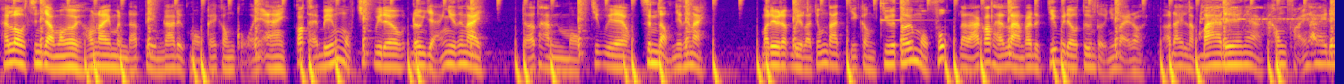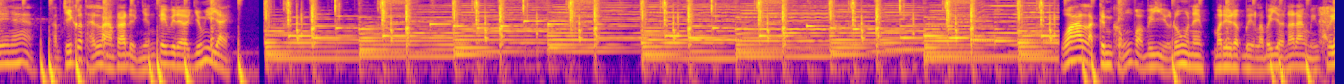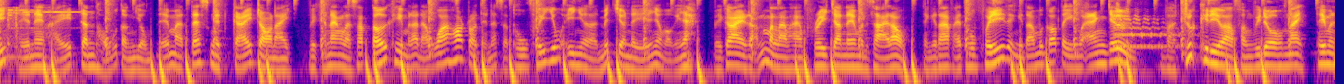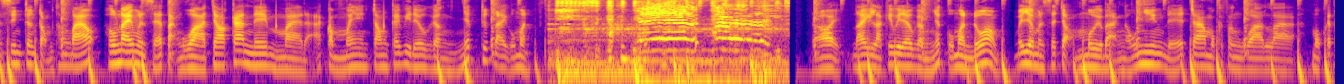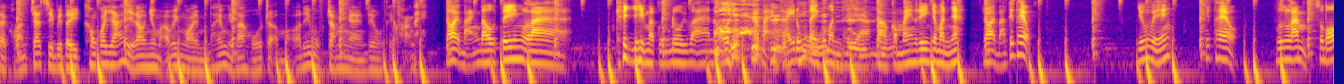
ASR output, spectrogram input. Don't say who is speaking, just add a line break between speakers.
Hello, xin chào mọi người. Hôm nay mình đã tìm ra được một cái công cụ AI có thể biến một chiếc video đơn giản như thế này trở thành một chiếc video sinh động như thế này. Mà điều đặc biệt là chúng ta chỉ cần chưa tới một phút là đã có thể làm ra được chiếc video tương tự như vậy rồi. Ở đây là 3D nha, không phải 2D nha. Thậm chí có thể làm ra được những cái video giống như vậy. Quá là kinh khủng và vi diệu đúng không anh em? Mà điều đặc biệt là bây giờ nó đang miễn phí thì anh em hãy tranh thủ tận dụng để mà test nghịch cái trò này. Vì khả năng là sắp tới khi mà nó đã quá hot rồi thì nó sẽ thu phí giống y như là Midjourney đó nha mọi người nha. Vì có ai rảnh mà làm hàng free cho anh em mình xài đâu, thì người ta phải thu phí thì người ta mới có tiền mà ăn chứ. Và trước khi đi vào phần video hôm nay, thì mình xin trân trọng thông báo, hôm nay mình sẽ tặng quà cho các anh em mà đã comment trong cái video gần nhất trước đây của mình rồi, đây là cái video gần nhất của mình đúng không? Bây giờ mình sẽ chọn 10 bạn ngẫu nhiên để trao một cái phần quà là một cái tài khoản chat GPT Không có giá gì đâu nhưng mà ở bên ngoài mình thấy người ta hỗ trợ mở đến 100 ngàn theo tài khoản này.
Rồi bạn đầu tiên là cái gì mà quần đùi ba nội? Các bạn thấy đúng tên của mình thì vào comment riêng cho mình nha. Rồi bạn tiếp theo. Dương Viễn Tiếp theo. Vương Lâm số 4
